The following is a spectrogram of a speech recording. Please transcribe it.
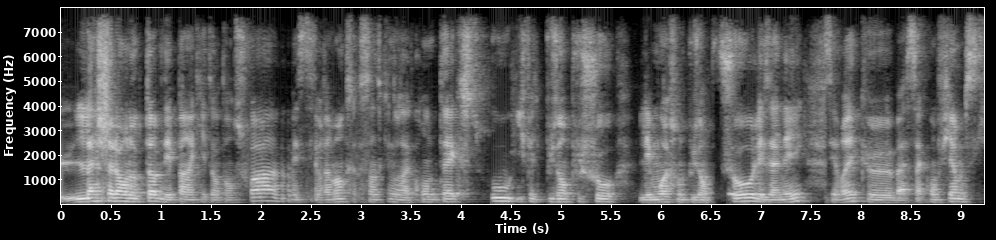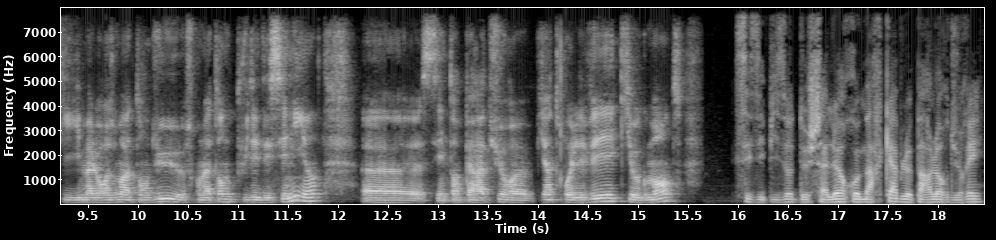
La chaleur en octobre n'est pas inquiétante en soi, mais c'est vraiment que ça s'inscrit dans un contexte où il fait de plus en plus chaud, les mois sont de plus en plus chauds, les années. C'est vrai que bah, ça confirme ce qui malheureusement attendu, ce qu'on attend depuis des décennies. Hein. Euh, c'est une température bien trop élevée qui augmente. Ces épisodes de chaleur remarquables par leur durée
